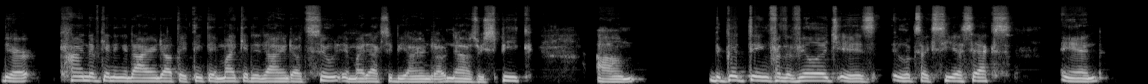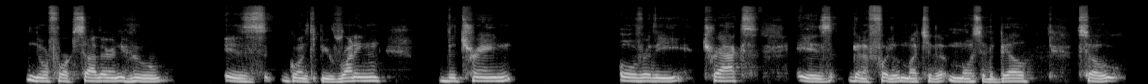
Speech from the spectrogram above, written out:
they're kind of getting it ironed out. They think they might get it ironed out soon. It might actually be ironed out now as we speak. Um, the good thing for the village is it looks like CSX and Norfolk Southern, who is going to be running the train over the tracks, is going to foot much of the most of the bill. So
